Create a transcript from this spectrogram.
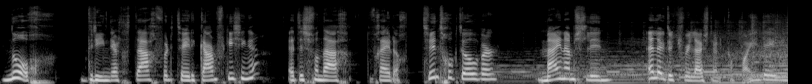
Nog 33 dagen voor de Tweede Kamerverkiezingen. Het is vandaag vrijdag 20 oktober. Mijn naam is Lin en leuk dat je weer luistert naar de Campagne Daily.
